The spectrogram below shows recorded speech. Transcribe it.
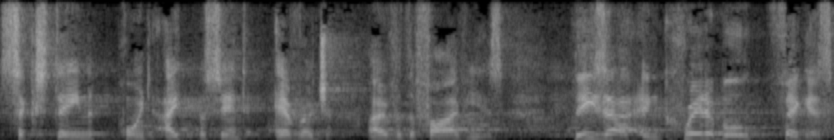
16.8% average over the five years. These are incredible figures.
